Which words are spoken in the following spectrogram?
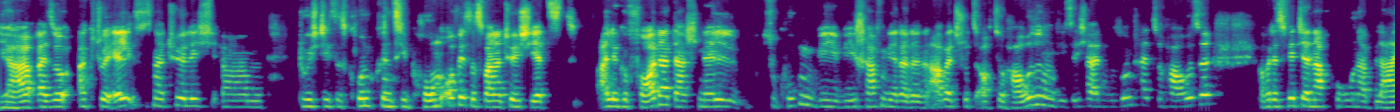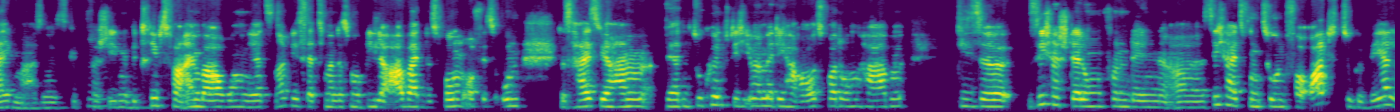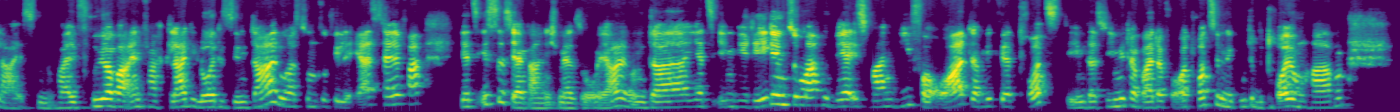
Ja, also aktuell ist es natürlich ähm, durch dieses Grundprinzip Homeoffice, das war natürlich jetzt alle gefordert, da schnell zu gucken, wie, wie schaffen wir da den Arbeitsschutz auch zu Hause und die Sicherheit und Gesundheit zu Hause. Aber das wird ja nach Corona bleiben. Also es gibt mhm. verschiedene Betriebsvereinbarungen jetzt. Ne? Wie setzt man das mobile Arbeiten, das Homeoffice um? Das heißt, wir haben, werden zukünftig immer mehr die Herausforderung haben, diese Sicherstellung von den äh, Sicherheitsfunktionen vor Ort zu gewährleisten. Weil früher war einfach klar, die Leute sind da, du hast so und so viele Ersthelfer. Jetzt ist es ja gar nicht mehr so, ja. Und da jetzt irgendwie Regeln zu machen, wer ist wann wie vor Ort, damit wir trotzdem, dass die Mitarbeiter vor Ort trotzdem eine gute Betreuung haben,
